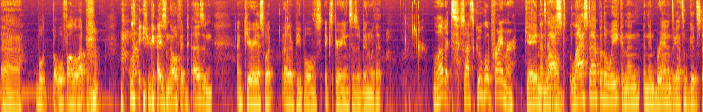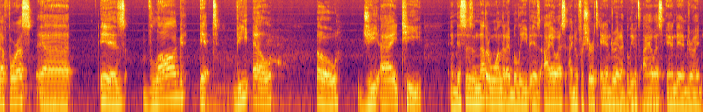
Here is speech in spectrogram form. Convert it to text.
Uh, we'll, but we'll follow up and let you guys know if it does. And I'm curious what other people's experiences have been with it. Love it. So that's Google Primer. Okay, and then last last app of the week, and then and then Brandon's got some good stuff for us. Uh, is Vlog It V L O G I T, and this is another one that I believe is iOS. I know for sure it's Android. I believe it's iOS and Android.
